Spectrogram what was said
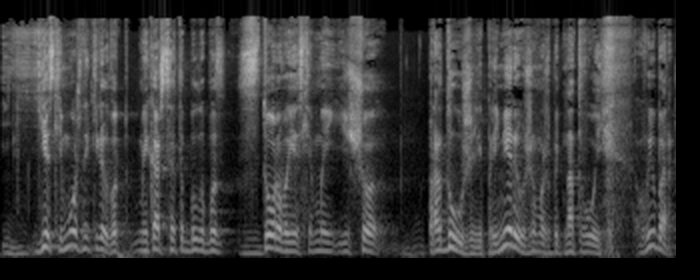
Если можно, Кирилл, вот мне кажется, это было бы здорово, если мы еще продолжили примеры, уже, может быть, на твой выбор,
